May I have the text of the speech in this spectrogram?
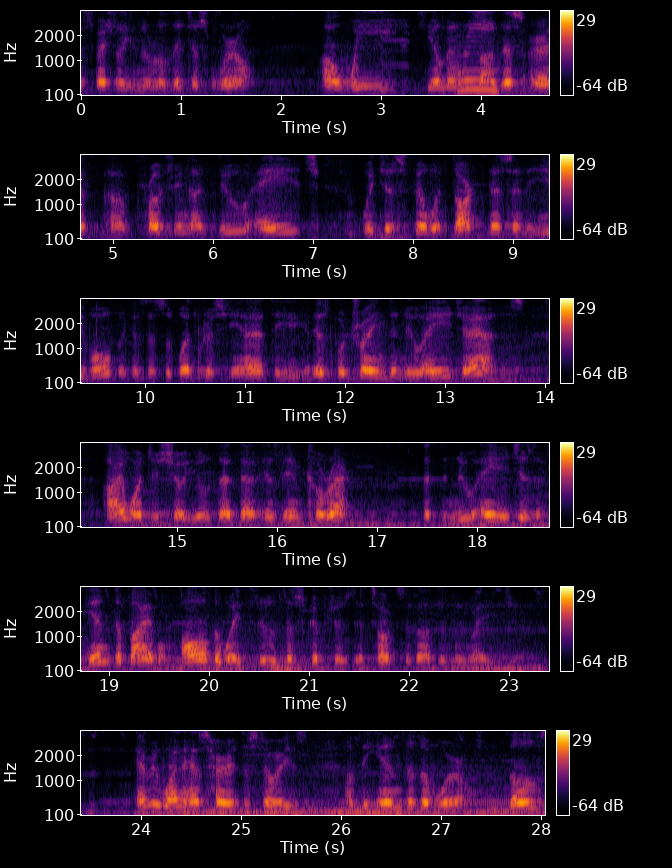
especially in the religious world. Are we humans We- on this earth approaching a new age which is filled with darkness and evil? Because this is what Christianity is portraying the new age as. I want to show you that that is incorrect. That the new age is in the Bible, all the way through the scriptures, it talks about the new age. Everyone has heard the stories of the end of the world. Those,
